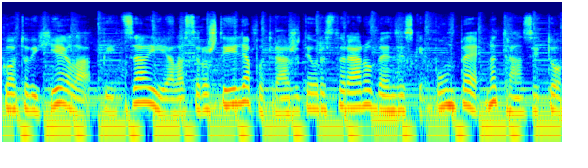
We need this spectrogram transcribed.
gotovih jela, pizza i jela sa roštilja potražite u restoranu benzinske pumpe na tranzitu.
